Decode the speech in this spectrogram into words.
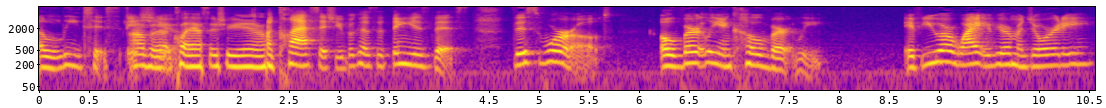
elitist issue, a class issue, yeah, a class issue. Because the thing is this: this world, overtly and covertly, if you are white, if you're a majority,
